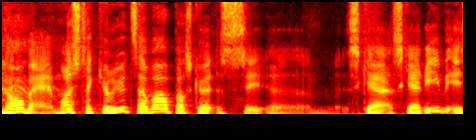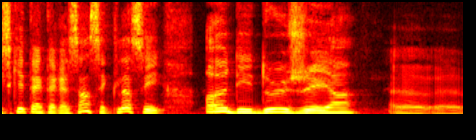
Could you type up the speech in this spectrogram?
Non, ben moi, j'étais curieux de savoir parce que c'est euh, ce, qui ce qui arrive et ce qui est intéressant, c'est que là, c'est un des deux géants euh,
